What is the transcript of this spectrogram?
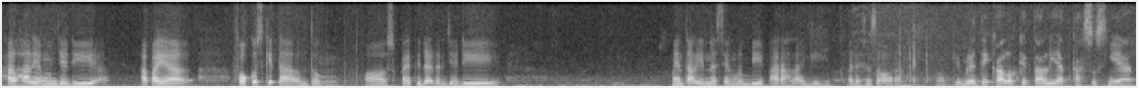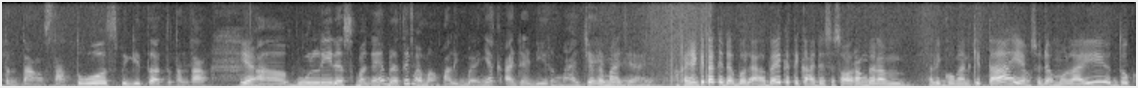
hal-hal yang menjadi apa ya fokus kita untuk hmm. uh, supaya tidak terjadi mental illness yang lebih parah lagi pada seseorang. Oke, berarti kalau kita lihat kasusnya tentang status begitu atau tentang Ya. uh, bully dan sebagainya, berarti memang paling banyak ada di remaja, ya, remaja. Nena? Makanya kita tidak boleh abai ketika ada seseorang dalam lingkungan kita yang sudah mulai untuk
